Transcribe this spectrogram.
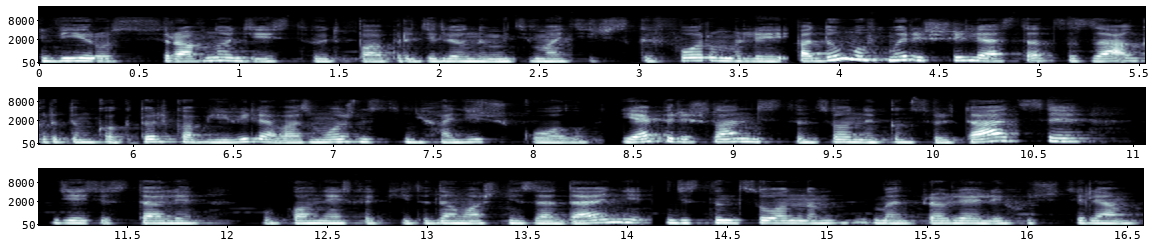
вирус все равно действует по определенной математической формуле. Подумав, мы решили остаться за городом, как только объявили о возможности не ходить в школу. Я перешла на дистанционные консультации, дети стали выполнять какие-то домашние задания дистанционно, мы отправляли их учителям.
